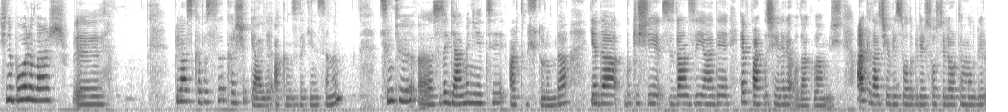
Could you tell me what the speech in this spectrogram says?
Şimdi bu aralar e, biraz kafası karışık geldi aklınızdaki insanın. Çünkü e, size gelme niyeti artmış durumda. Ya da bu kişi sizden ziyade hep farklı şeylere odaklanmış. Arkadaş çevresi olabilir, sosyal ortam olabilir,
